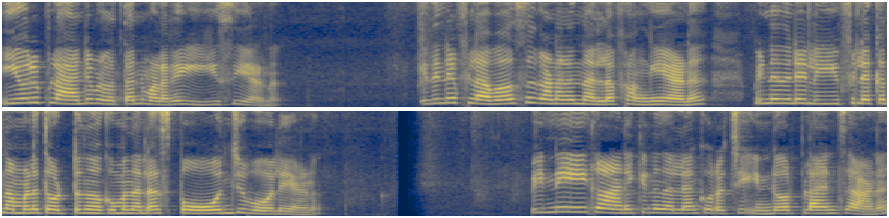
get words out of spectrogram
ഈ ഒരു പ്ലാന്റ് വളർത്താൻ വളരെ ഈസിയാണ് ഇതിന്റെ ഫ്ലവേഴ്സ് കാണാൻ നല്ല ഭംഗിയാണ്. പിന്നെ ഇതിന്റെ ലീഫിലൊക്കെ നമ്മൾ തൊട്ട് നോക്കുമ്പോൾ നല്ല സ്പോഞ്ച് പോലെയാണ്. പിന്നെ ഈ കാണിക്കുന്നതെല്ലാം കുറച്ച് ഇൻഡോർ പ്ലാന്റ്സ് ആണ്.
